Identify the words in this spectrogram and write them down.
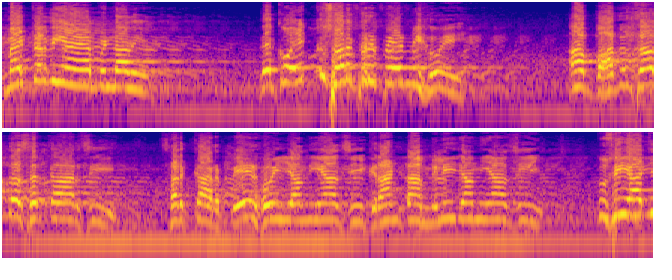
ਮੈਂ ਇੱਧਰ ਦੀ ਆਇਆ ਪਿੰਡਾਂ ਦੀ। ਦੇਖੋ, ਇੱਕ ਸੜਕ ਰਿਪੇਅਰ ਨਹੀਂ ਹੋਈ। ਆ ਬਾਦਲ ਸਾਹਿਬ ਦਾ ਸਰਕਾਰ ਸੀ। ਸੜਕਾਂ ਰਿਪੇਅਰ ਹੋਈ ਜਾਂਦੀਆਂ ਸੀ, ਗ੍ਰਾਂਟਾਂ ਮਿਲੀ ਜਾਂਦੀਆਂ ਸੀ। ਤੁਸੀਂ ਅੱਜ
